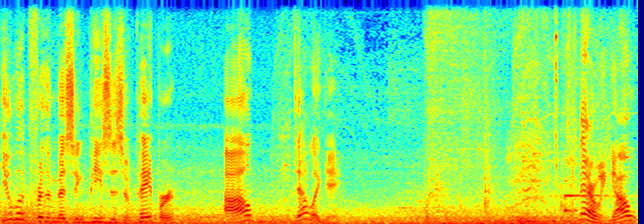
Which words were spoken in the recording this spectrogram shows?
You look for the missing pieces of paper. I'll delegate. There we go.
